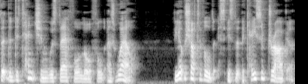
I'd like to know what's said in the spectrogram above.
that the detention was therefore lawful as well. The upshot of all this is that the case of Draga,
